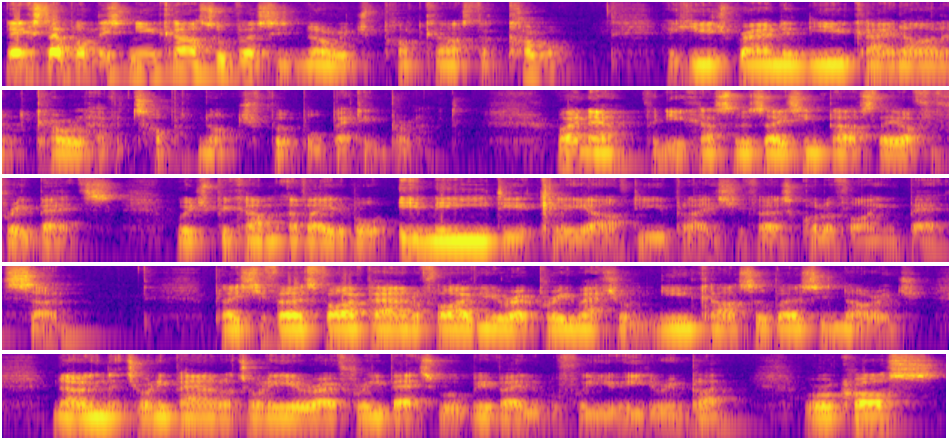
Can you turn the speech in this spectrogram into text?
Next up on this Newcastle versus Norwich podcast Coral, a huge brand in the UK and Ireland. Coral have a top notch football betting product. Right now, for new customers 18 plus, they offer free bets, which become available immediately after you place your first qualifying bet. So, place your first £5 or €5 Euro pre match on Newcastle versus Norwich, knowing that £20 or €20 Euro free bets will be available for you either in play or across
